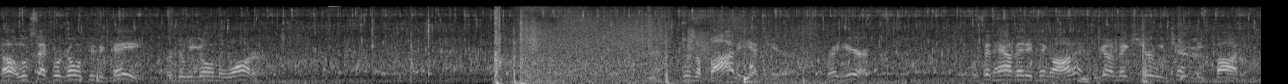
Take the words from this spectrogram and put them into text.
Oh, looks like we're going through the cave. Or do we go in the water? There's a body in here. Right here. Does it have anything on it? We gotta make sure we check these bodies.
